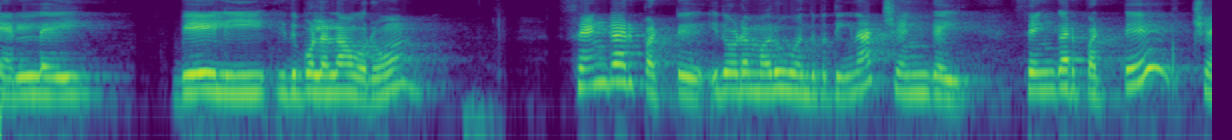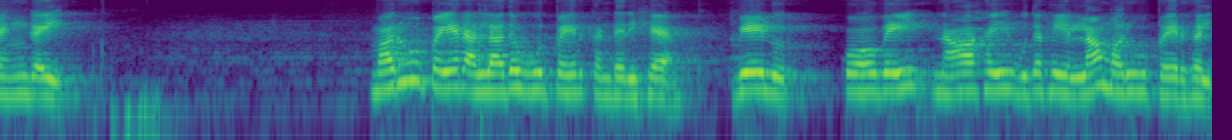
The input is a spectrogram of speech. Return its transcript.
நெல்லை. வேலி இது போலலாம் வரும். செங்கற்பட்டு இதோட மருவு வந்து பார்த்திங்கன்னா செங்கை. செங்கற்பட்டு செங்கை. மறு பெயர் அல்லாத ஊர் பெயர் கண்டறிக. வேலூர் கோவை நாகை உதகை எல்லாம் மருவு பெயர்கள்.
